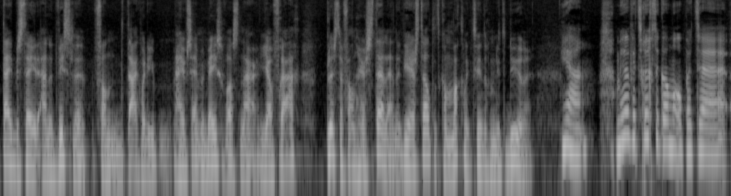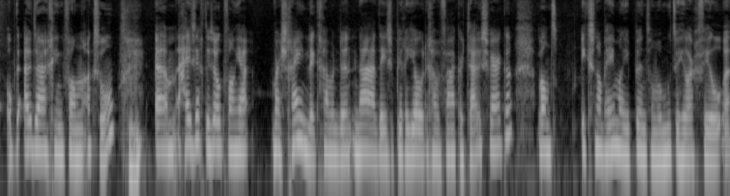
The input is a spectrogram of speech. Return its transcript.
tijd besteden aan het wisselen van de taak waar die, hij of zij mee bezig was naar jouw vraag. Plus daarvan herstellen. En die herstelt, dat kan makkelijk 20 minuten duren. Ja, om heel even terug te komen op, het, uh, op de uitdaging van Axel. Mhm. um, hij zegt dus ook van ja, waarschijnlijk gaan we de, na deze periode gaan we vaker thuiswerken. Want ik snap helemaal je punt, want we moeten heel erg veel uh,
